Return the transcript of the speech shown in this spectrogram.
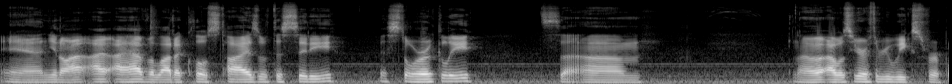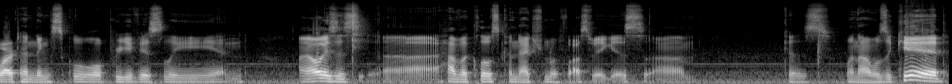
and you know, I, I have a lot of close ties with the city historically. It's, um, I, I was here three weeks for bartending school previously, and I always uh, have a close connection with Las Vegas. Because um, when I was a kid,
